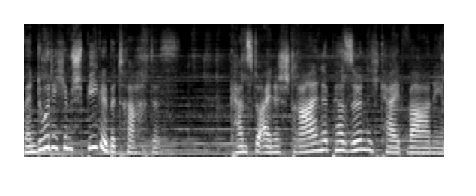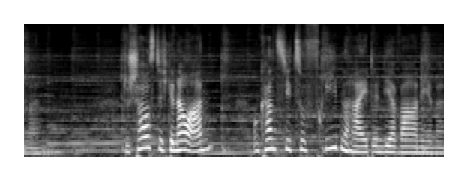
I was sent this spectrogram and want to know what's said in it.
Wenn du dich im Spiegel betrachtest, kannst du eine strahlende Persönlichkeit wahrnehmen. Du schaust dich genau an und kannst die Zufriedenheit in dir wahrnehmen.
